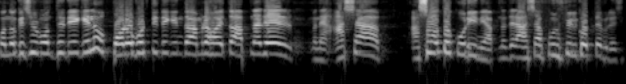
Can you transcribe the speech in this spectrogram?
কোনো কিছুর মধ্যে দিয়ে গেলেও পরবর্তীতে কিন্তু আমরা হয়তো আপনাদের মানে আশা, আশাও তো করিনি, আপনাদের আশা ফুলফিল করতে পেরেছি।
